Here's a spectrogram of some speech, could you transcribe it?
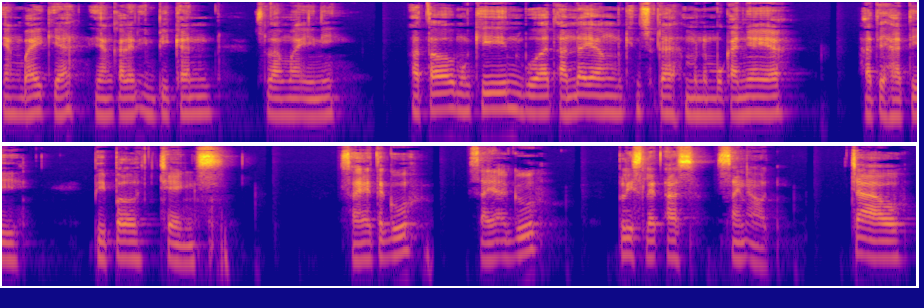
yang baik ya, yang kalian impikan selama ini. Atau mungkin buat Anda yang mungkin sudah menemukannya ya, hati-hati, people change. Saya Teguh, saya Aguh, please let us sign out. Ciao.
